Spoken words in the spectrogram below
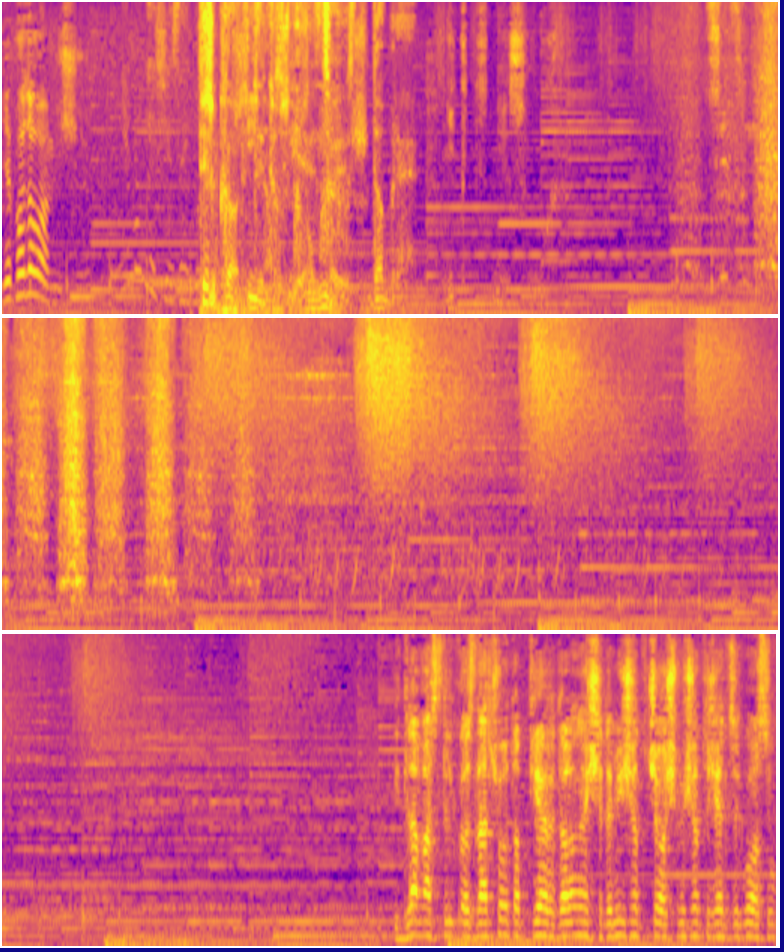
Nie podoba mi się. Nie mogę się zajmować. Tylko Skąd ty Ino to znowu wie, co masz? jest dobre. Nikt nie słucha. I dla was tylko znaczyło to pierdolone 70 czy 80 tysięcy głosów,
